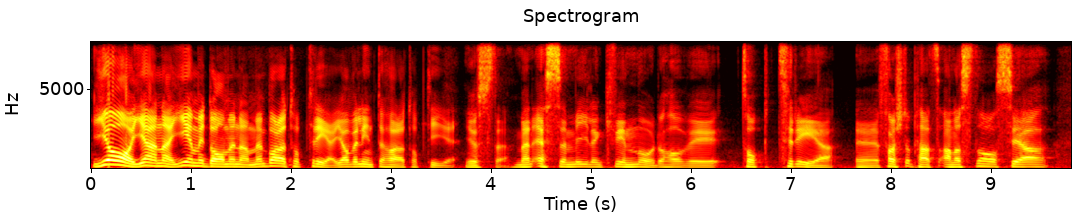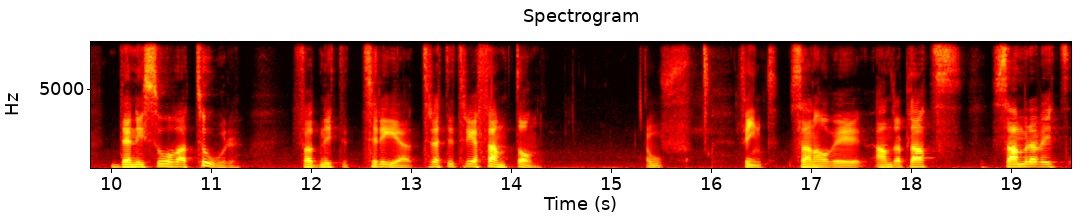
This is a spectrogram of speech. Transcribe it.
Ja, gärna. Ge mig damerna, men bara topp tre. Jag vill inte höra topp 10. Just det. Men SM-milen kvinnor, då har vi topp tre. Eh, första plats Anastasia Denisova Tor. Född 93, 33-15. Uff, fint. Sen har vi andra plats Samravit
